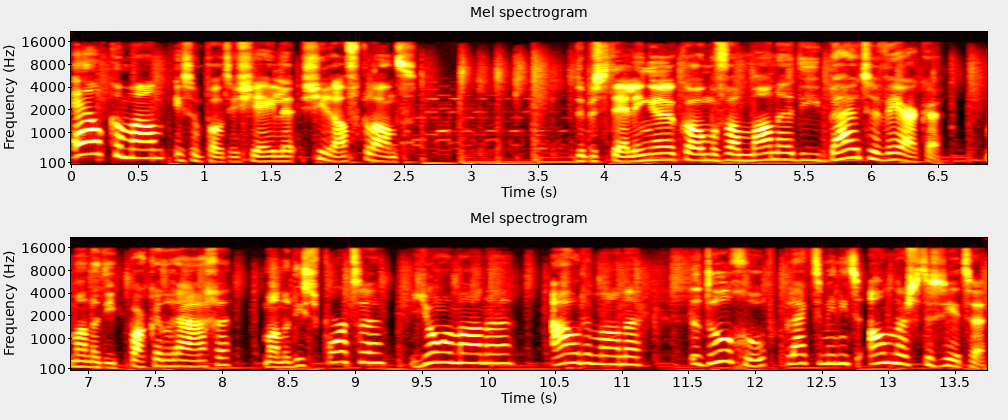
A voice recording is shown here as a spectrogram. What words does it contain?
Elke man is een potentiële girafklant. De bestellingen komen van mannen die buiten werken. Mannen die pakken dragen, mannen die sporten, jonge mannen, oude mannen. De doelgroep blijkt hem in iets anders te zitten.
